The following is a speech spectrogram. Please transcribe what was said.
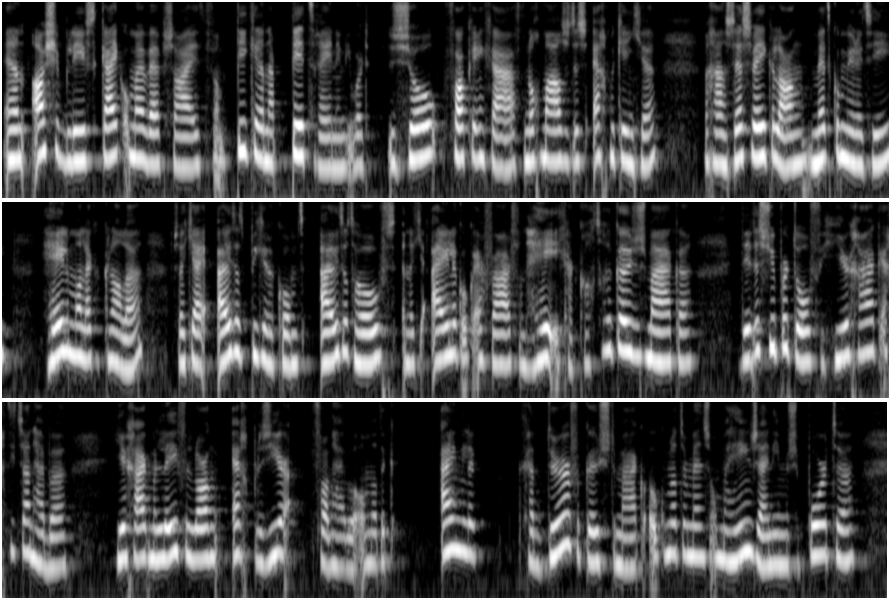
En dan alsjeblieft, kijk op mijn website van piekeren naar pit training. Die wordt zo fucking gaaf. Nogmaals, het is echt mijn kindje. We gaan zes weken lang met community helemaal lekker knallen. Zodat jij uit dat piekeren komt, uit dat hoofd. En dat je eindelijk ook ervaart van... hé, hey, ik ga krachtige keuzes maken. Dit is super tof. Hier ga ik echt iets aan hebben. Hier ga ik mijn leven lang echt plezier van hebben. Omdat ik eindelijk ga durven keuzes te maken. Ook omdat er mensen om me heen zijn die me supporten.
